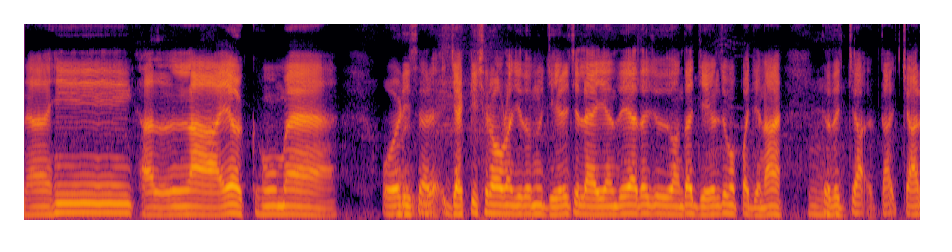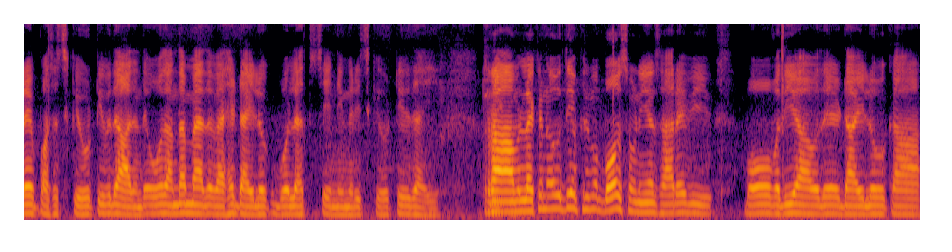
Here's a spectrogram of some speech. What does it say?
ਨਹੀਂ ਖਲਨਾਇਕ ਹੂੰ ਮੈਂ। ਉਹ ਜਿਹੜੀ ਸਰ ਜੈਕੀ ਸ਼ਰੋਫ ਨਾਲ ਜਦੋਂ ਉਹਨੂੰ ਜੇਲ੍ਹ ਚ ਲੈ ਜਾਂਦੇ ਆ ਤੇ ਜਦੋਂ ਆਂਦਾ ਜੇਲ੍ਹ ਚੋਂ ਮੈਂ ਭੱਜਣਾ ਹੈ ਤੇ ਉਹਦੇ ਚਾ- ਤਾਂ ਚਾਰੇ ਪਾਸੇ ਸਿਕਿਉਰਿਟੀ ਵਧਾ ਦਿੰਦੇ। ਉਹ ਆਂਦਾ ਮੈਂ ਤਾਂ ਵੈਸੇ ਡਾਇਲੋਗ ਬੋਲਿਆ ਤੁਸੀਂ ਇੰਨੀ ਮੇਰੀ ਸਿਕਿਉਰਿਟੀ ਵਧਾਈ ਰਾਮ ਲਖਨਊ ਦੀਆਂ ਫਿਲਮਾਂ ਬਹੁਤ ਸੋਹਣੀਆਂ ਸਾਰੇ ਵੀ ਬਹੁਤ ਵਧੀਆ ਉਹਦੇ ਡਾਇਲੋਗ ਆ।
